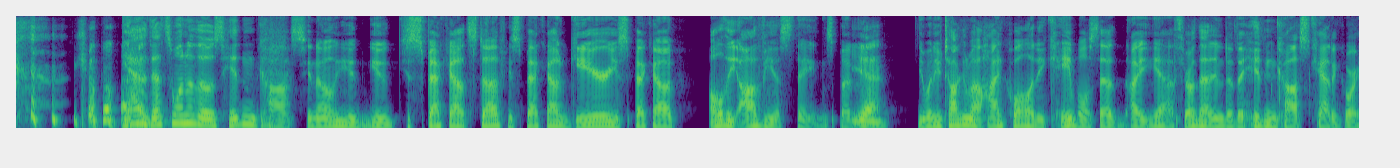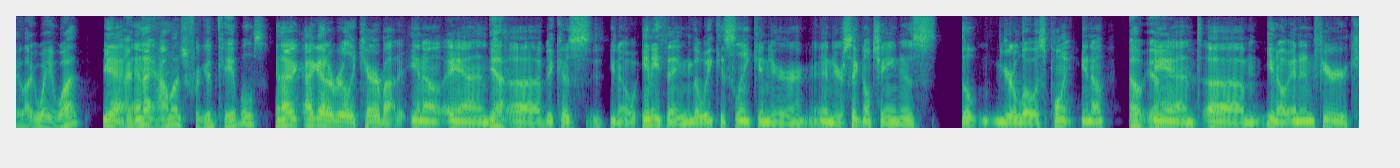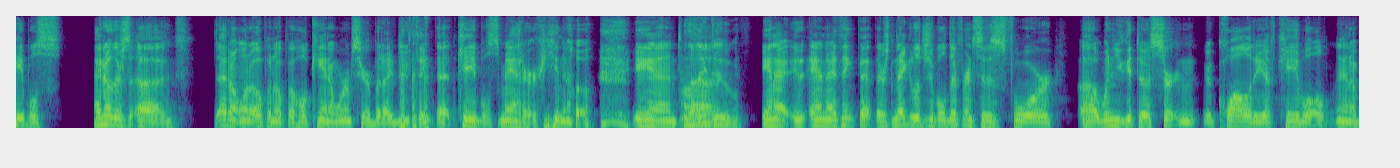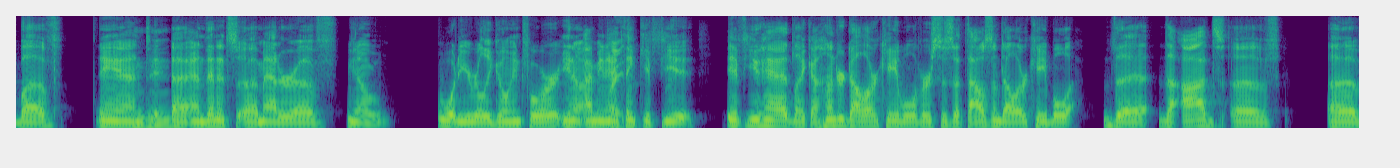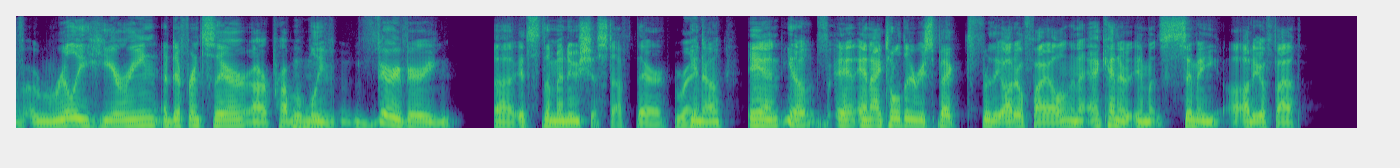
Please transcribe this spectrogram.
Come on. Yeah, that's one of those hidden costs. You know, you you you spec out stuff, you spec out gear, you spec out all the obvious things, but yeah. When you're talking about high quality cables, that I yeah, throw that into the hidden cost category. Like, wait, what? Yeah. I and pay I, how much for good cables? and I, I got to really care about it, you know, and Yeah. uh, because you know anything the weakest link in your in your signal chain is the your lowest point, you know, Oh yeah, and um, you know, and inferior cables I know there's uh I don't want to open up a whole can of worms here, but I do think that cables matter, you know, and Oh, they uh, do. and I and I think that there's negligible differences for uh, when you get to a certain quality of cable and above, and Mhm. uh, and then it's a matter of you know what are you really going for? You know, I mean, I think if you if you had like a hundred dollar cable versus a thousand dollar cable, the the odds of of really hearing a difference there are probably Mm-hmm. very very uh, it's the minutia stuff there right. you know and you know and, and i totally respect for the audiophile and i kind of am a semi audiophile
